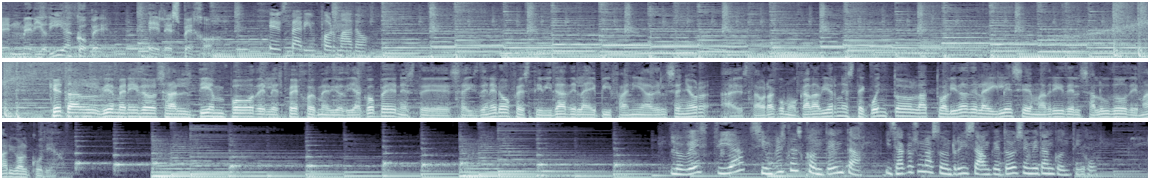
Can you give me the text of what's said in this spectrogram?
En Mediodía Cope, El Espejo. Estar informado. ¿Qué tal? Bienvenidos al tiempo del espejo en Mediodía Cope en este 6 de enero, festividad de la Epifanía del Señor. A esta hora, como cada viernes, te cuento la actualidad de la Iglesia de Madrid, el saludo de Mario Alcudia. Ves, tía? Siempre estás contenta y sacas una sonrisa aunque todos se metan contigo.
